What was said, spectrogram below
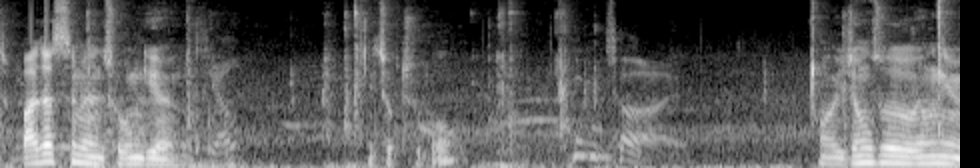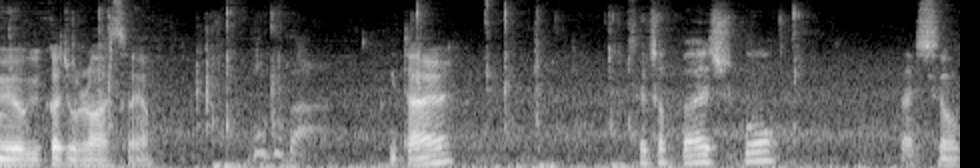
저 빠졌으면 좋은 기회였는데. 이쪽 주고. 어, 이정수 형님 왜 여기까지 올라왔어요? 이달. 살짝 빠지고. 나이스.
